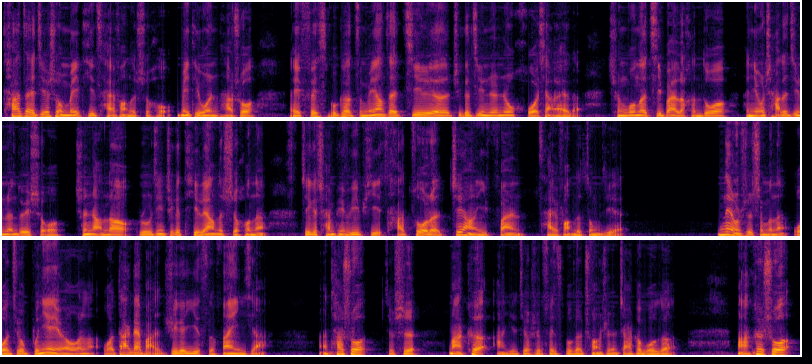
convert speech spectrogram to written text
他在接受媒体采访的时候，媒体问他说：“哎，Facebook 怎么样在激烈的这个竞争中活下来的？成功的击败了很多很牛叉的竞争对手，成长到如今这个体量的时候呢？”这个产品 VP 他做了这样一番采访的总结，内容是什么呢？我就不念原文了，我大概把这个意思翻译一下啊。他说就是马克啊，也就是 Facebook 的创始人扎克伯格，马克说：“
